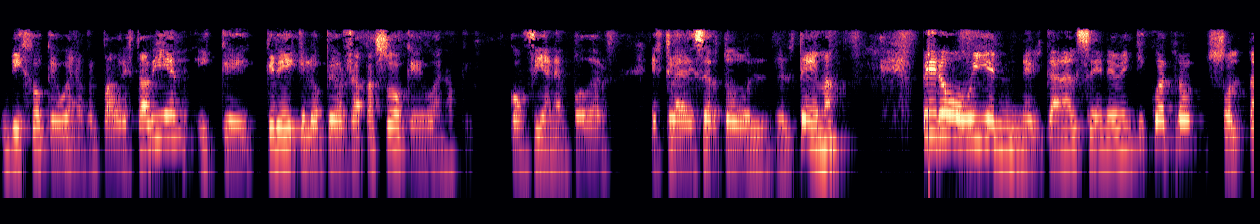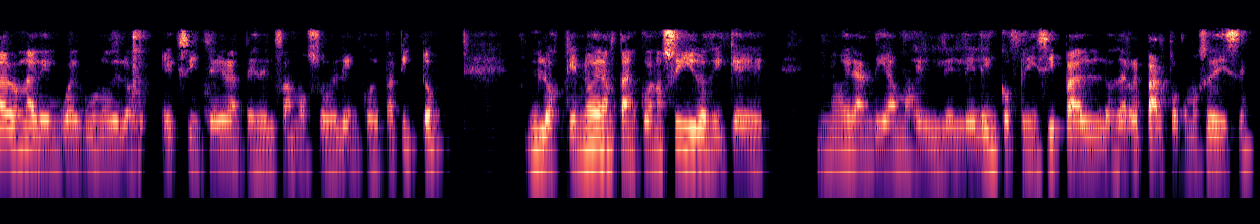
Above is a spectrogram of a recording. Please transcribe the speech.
dijo que bueno, que el padre está bien y que cree que lo peor ya pasó, que bueno, que confían en poder esclarecer todo el, el tema. Pero hoy en el canal CN24 soltaron la lengua algunos de los ex integrantes del famoso elenco de Patito, los que no eran tan conocidos y que no eran, digamos, el, el elenco principal, los de reparto, como se dice,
